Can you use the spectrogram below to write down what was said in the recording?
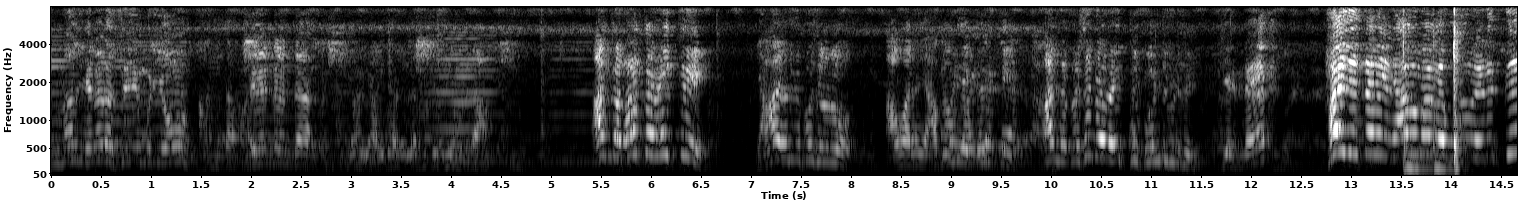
உன்னால் என்னடா செய்ய முடியும்? வேண்டாம்டா அந்த வரத்தை வைத்து யார் எடுத்து போய் சொல்லணும்? அவரை அப்படியே கழித்து அந்த விஷத்தை வைத்து கொண்டு விடுவேன் என்ன? ஐந்து தலை நாகமாக உருவெடுத்து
